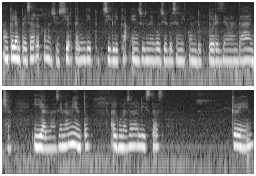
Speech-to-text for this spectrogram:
Aunque la empresa reconoció cierta lentitud cíclica en sus negocios de semiconductores de banda ancha y almacenamiento, algunos analistas creen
